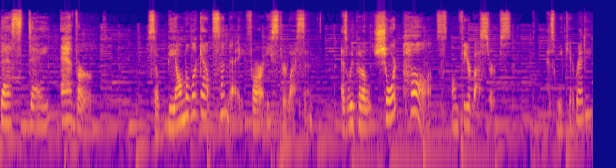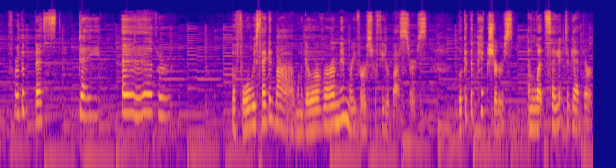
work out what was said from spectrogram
best day ever. So be on the lookout Sunday for our Easter lesson as we put a short pause on Fear Busters as we get ready for the best day ever. Before we say goodbye, I want to go over our memory verse for Fear Busters. Look at the pictures and let's say it together.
